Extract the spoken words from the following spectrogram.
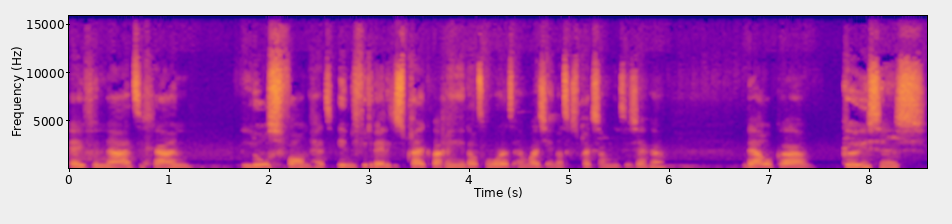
even na te gaan, los van het individuele gesprek waarin je dat hoort en wat je in dat gesprek zou moeten zeggen. Welke keuzes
